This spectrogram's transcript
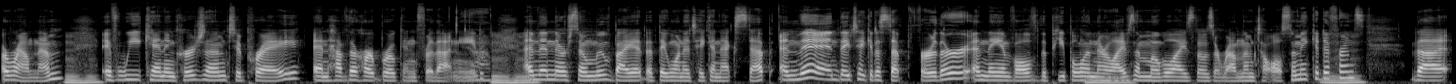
around them. Mm-hmm. If we can encourage them to pray and have their heart broken for that need, mm-hmm. and then they're so moved by it that they want to take a next step, and then they take it a step further and they involve the people in their lives and mobilize those around them to also make a difference. That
